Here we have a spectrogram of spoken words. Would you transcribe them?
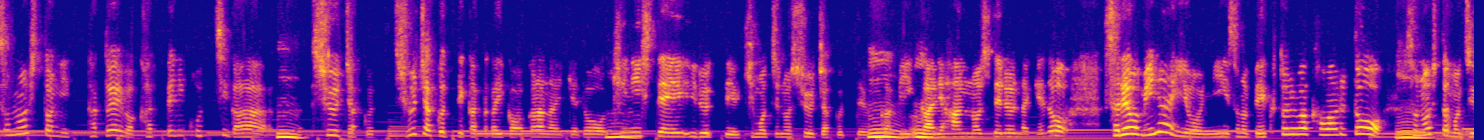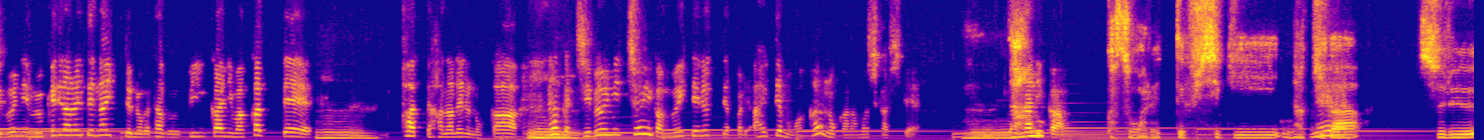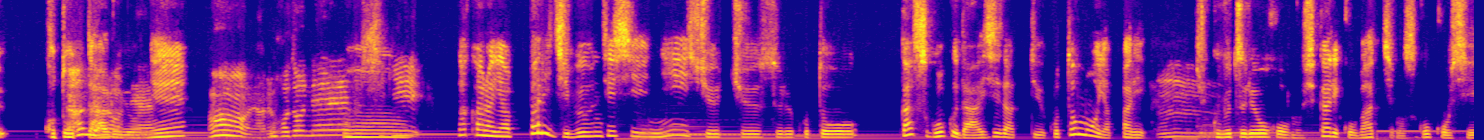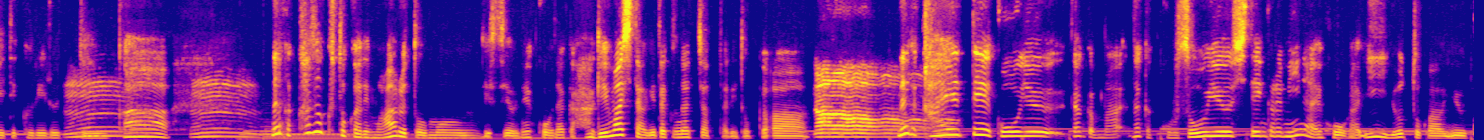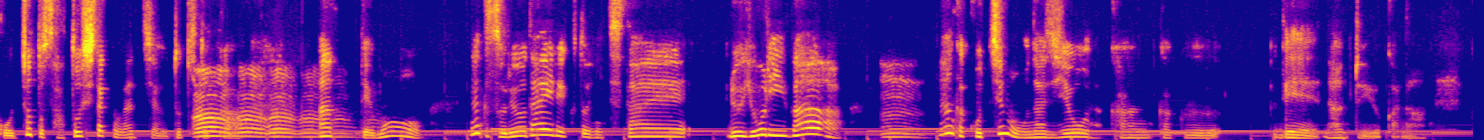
その人に例えば勝手にこっちがうん。執着執着って言い方がいいかわからないけど、うん。気にしているっていう気持ちの執着っていうか、うん敏感に反応してるんだけどそれを見ないようにそのベクトルが変わると、うん。その人も自分に向けられてないっていうのが多分敏感に分かってうん。パッて離れるのか、うん。なんか自分に注意が向いてるってやっぱり相手も分かるのかなもしかして。何かかそれって不思議な気がすることってあるよなんだろうね。うんなるほどね、うん不思議。だからやっぱり自分自身に集中することがすごく大事だっていうこともやっぱりうん。植物療法もしっかりこうバッチもすごく教えてくれるっていうか、うん。なんか家族とかでもあると思うんですよね。こうなんか励ましてあげたくなっちゃったりとか。なんか変えてこういうなんかまなんかこうそういう視点から見ない方がいいよとかいうこうちょっと諭したくなっちゃう時とかああって、もなんかそれをダイレクトに伝えるよりはうん。なんかこっちも同じような感覚でなんというかな。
